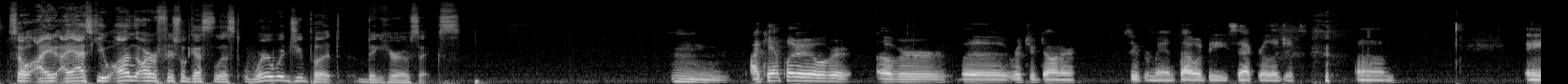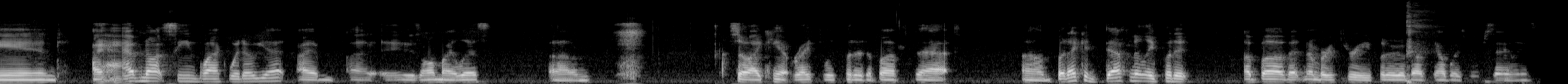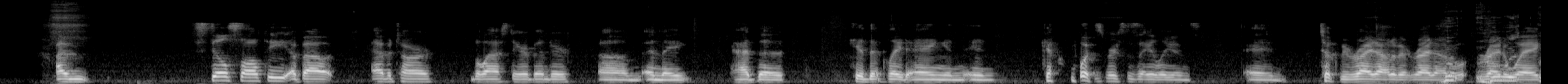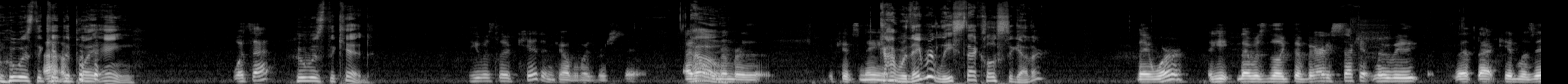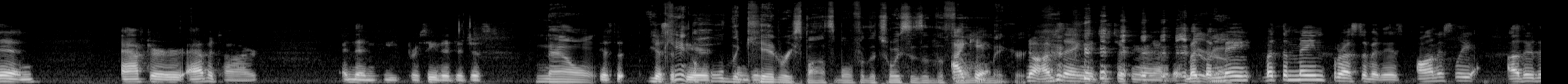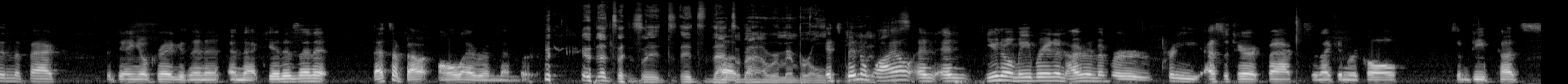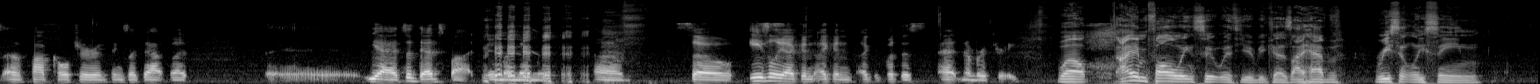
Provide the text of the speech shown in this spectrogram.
So I, I ask you on our official guest list, where would you put Big Hero Six? Hmm, I can't put it over over the Richard Donner Superman. That would be sacrilegious. um, and I have not seen Black Widow yet. I'm uh, it is on my list, um, so I can't rightfully put it above that. Um, but I could definitely put it above at number three. Put it above Cowboys vs Aliens. I'm still salty about Avatar: The Last Airbender, um, and they had the kid that played Aang in, in Cowboys versus Aliens, and took me right out of it right out right was- away. Who was the kid Uh, that played Aang? What's that? Who was the kid? He was the kid in Cowboys Aliens. I don't Oh. remember the, the kid's name. God, were they released that close together? They were. He that was like the very second movie that that kid was in after Avatar, and then he proceeded to just Now dis- you can't hold the kid responsible for the choices of the filmmaker. No, I'm saying it just took me right out of it. But the main, but the main thrust of it is honestly, other than the fact that Daniel Craig is in it and that kid is in it, that's about all I remember. that's it's, it's, it's that's Uh, about how I remember old. it's been a while, and and you know me, Brandon. I remember pretty esoteric facts, and I can recall some deep cuts of pop culture and things like that. But yeah, it's a dead spot in my memory. um, so easily, I can I can I can put this at number three. Well, I am following suit with you because I have recently seen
